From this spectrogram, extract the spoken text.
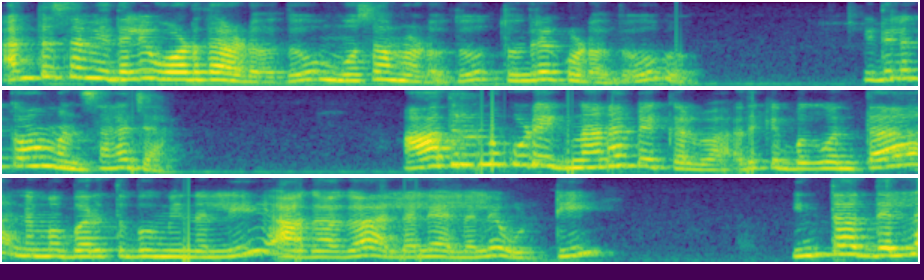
ಅಂತ ಸಮಯದಲ್ಲಿ ಓಡದಾಡೋದು, ಮೋಸ ಮಾಡೋದು, ತೊಂದರೆ ಕೊಡೋದು, ಇದೆಲ್ಲ ಕಾಮನ್ ಸಹಜ. ಆದ್ರೂ ಕೂಡ ಜ್ಞಾನ ಬೇಕಲ್ವಾ? ಅದಕ್ಕೆ ಭಗವಂತ ನಮ್ಮ ಭರತ ಭೂಮಿನಲ್ಲಿ ಆಗಾಗ ಅಲ್ಲಲ್ಲೇ ಅಲ್ಲಲ್ಲೇ ಹುಟ್ಟಿ ಇಂಥದ್ದೆಲ್ಲ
